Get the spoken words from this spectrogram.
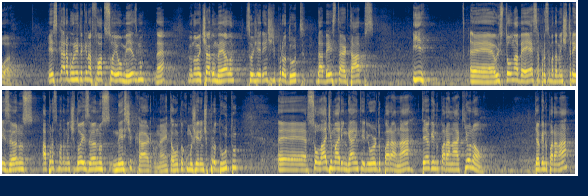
Boa. Esse cara bonito aqui na foto sou eu mesmo, né? Meu nome é Thiago Mello, sou gerente de produto da B Startups e é, eu estou na ABS aproximadamente três anos, aproximadamente dois anos neste cargo. Né? Então, eu estou como gerente de produto, é, sou lá de Maringá, interior do Paraná. Tem alguém do Paraná aqui ou não? Tem alguém do Paraná?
